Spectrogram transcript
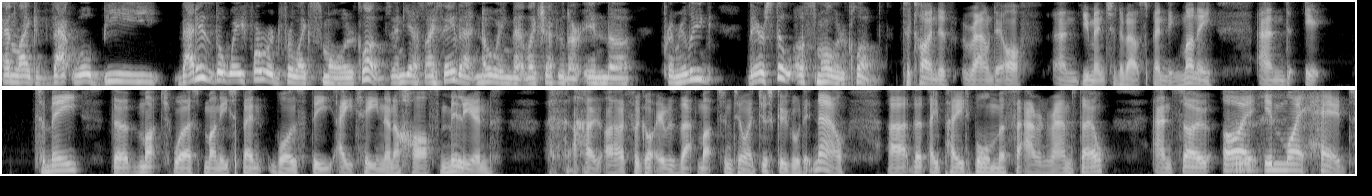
And like that will be that is the way forward for like smaller clubs. And yes, I say that knowing that like Sheffield are in the Premier League, they're still a smaller club. to kind of round it off, and you mentioned about spending money, and it to me the much worse money spent was the eighteen and a half million. I, I forgot it was that much until I just googled it now. Uh, that they paid Bournemouth for Aaron Ramsdale, and so I, in my head,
